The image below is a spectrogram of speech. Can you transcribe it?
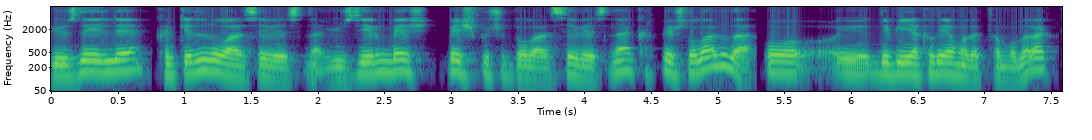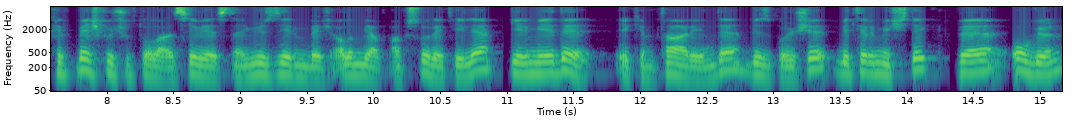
%50, 47 dolar seviyesinden %25, 5,5 dolar seviyesinden 45 dolardı da o e, dibi yakalayamadık tam olarak. 45,5 dolar seviyesinden %25 alım yapmak suretiyle 27 Ekim tarihinde biz bu işi bitirmiştik ve o gün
